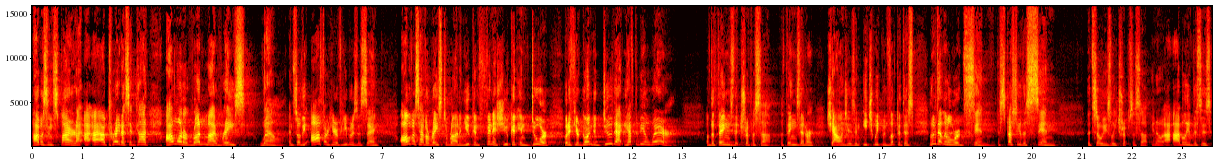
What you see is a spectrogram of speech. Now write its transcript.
I was inspired. I, I, I prayed, I said, God, I want to run my race well. And so the author here of Hebrews is saying, all of us have a race to run, and you can finish, you can endure. But if you're going to do that, you have to be aware of the things that trip us up, the things that are challenges. And each week we've looked at this. Look at that little word sin, especially the sin that so easily trips us up. You know, I, I believe this is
